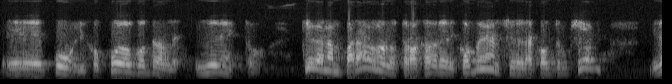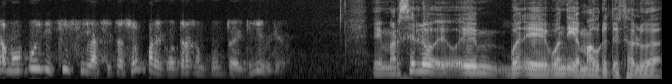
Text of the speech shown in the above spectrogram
eh, públicos, puedo encontrarle, y en esto, quedan amparados los trabajadores de comercio, de la construcción, digamos, muy difícil la situación para encontrar un punto de equilibrio. Eh, Marcelo, eh, eh, buen, día, Mauro te saluda.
